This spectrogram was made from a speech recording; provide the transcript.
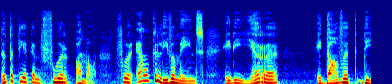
Dit beteken voor almal, voor elke liewe mens het die Here het Dawid die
